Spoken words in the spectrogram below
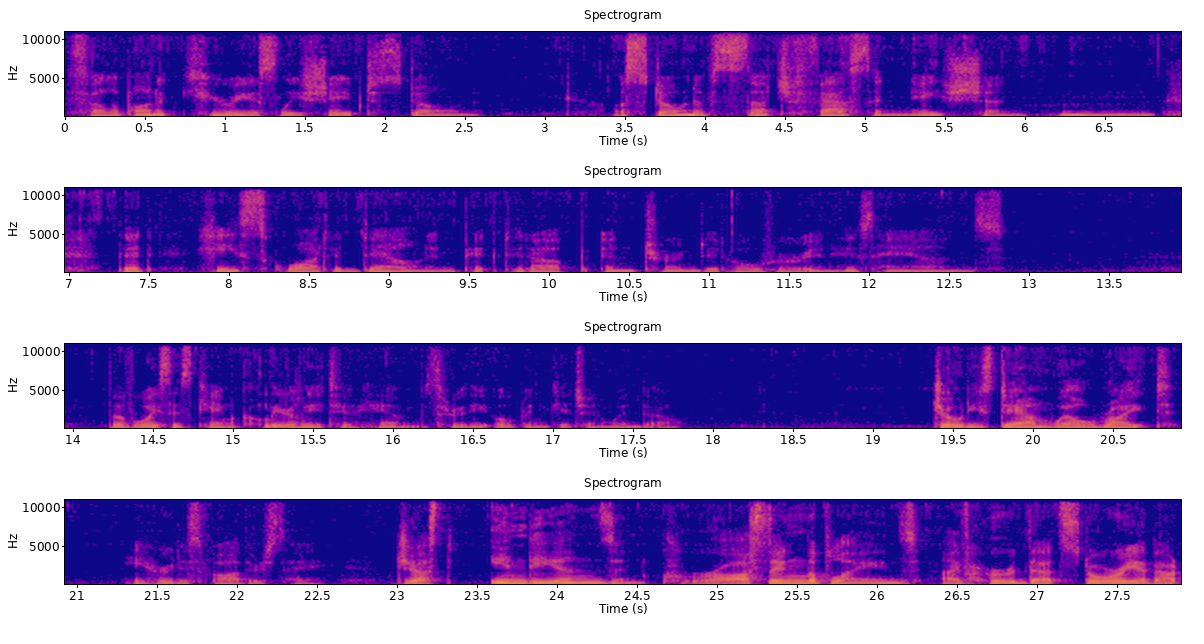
fell upon a curiously shaped stone. A stone of such fascination, hmm, that he squatted down and picked it up and turned it over in his hands. The voices came clearly to him through the open kitchen window. Jody's damn well right, he heard his father say. Just Indians and crossing the plains. I've heard that story about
